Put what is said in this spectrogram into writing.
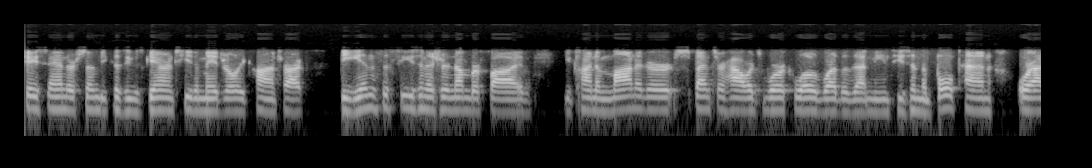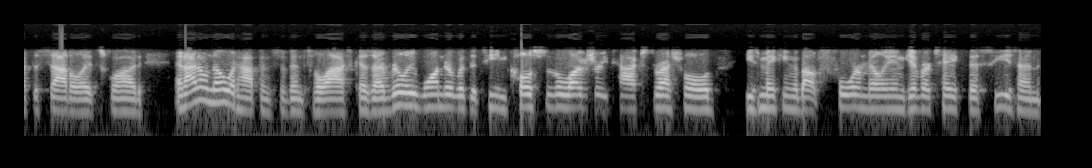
Chase Anderson because he was guaranteed a major league contract begins the season as your number five. You kind of monitor Spencer Howard's workload, whether that means he's in the bullpen or at the satellite squad. And I don't know what happens to Vince Velasquez. I really wonder with the team close to the luxury tax threshold, he's making about four million, give or take, this season.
